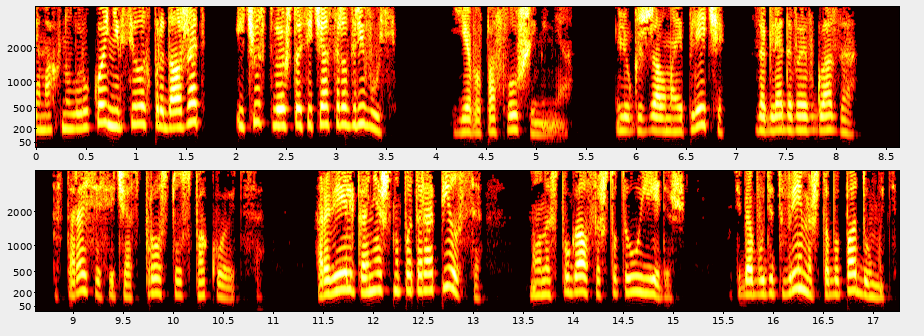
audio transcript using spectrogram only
Я махнула рукой, не в силах продолжать, и чувствую, что сейчас разревусь. «Ева, послушай меня. Люк сжал мои плечи, заглядывая в глаза. «Постарайся сейчас просто успокоиться. Равиэль, конечно, поторопился, но он испугался, что ты уедешь. У тебя будет время, чтобы подумать,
